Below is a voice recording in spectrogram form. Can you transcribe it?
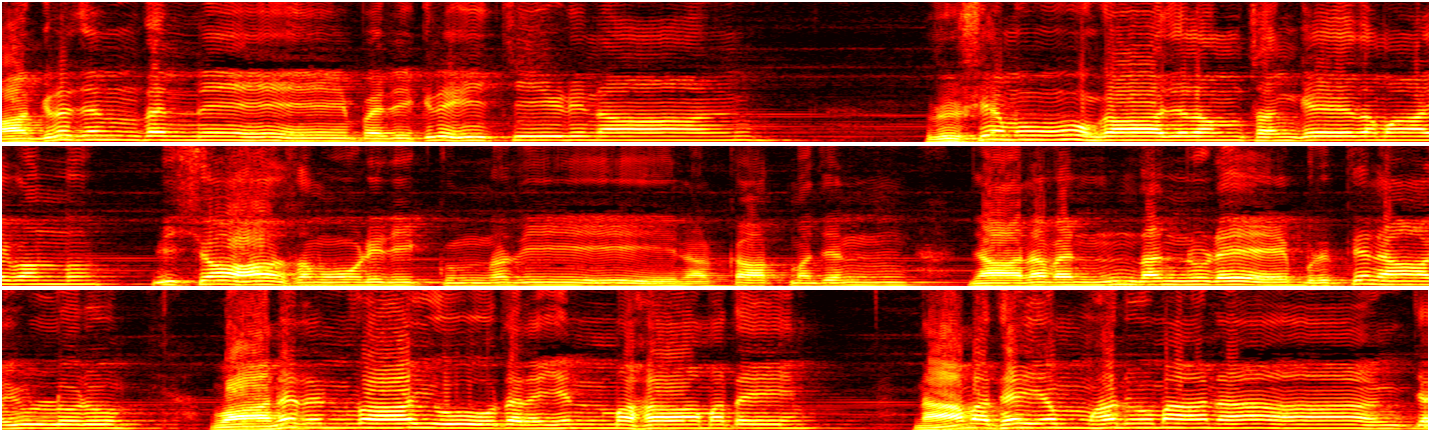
അഗ്രജൻ തന്നെ പരിഗ്രഹിച്ചിടിനാൻ. ഋഷ്യമൂകാജലം സങ്കേതമായി വന്നു. വിശ്വാസമോടിരിക്കുന്നതീനർക്കാത്മജൻ ജ്ഞാനവൻ തന്നെ ഭൃത്യനായുള്ളൊരു വാനരൻ വായുതനയൻ മഹാമതേ. നാമധേയം ഹനുമാനാജ്ഞ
